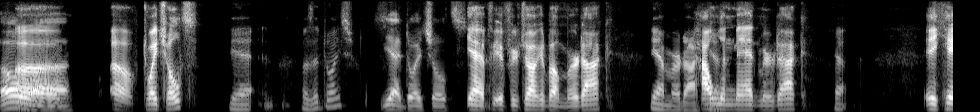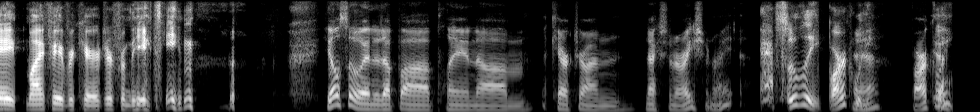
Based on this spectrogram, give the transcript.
Oh, Uh, uh, Oh, Dwight Schultz. Yeah, was it Dwight Schultz? yeah, Dwight Schultz. Yeah, if, if you're talking about Murdock, yeah, Murdock. yeah. Mad Murdock. Yeah. AKA my favorite character from the A Team. He also ended up uh, playing um, a character on Next Generation, right? Absolutely, Barclay. Yeah, Barclay.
